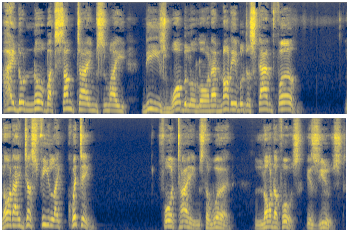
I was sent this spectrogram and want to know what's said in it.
I don't know, but sometimes my knees wobble, oh Lord. I'm not able to stand firm. Lord, I just feel like quitting. Four times the word Lord of hosts is used,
